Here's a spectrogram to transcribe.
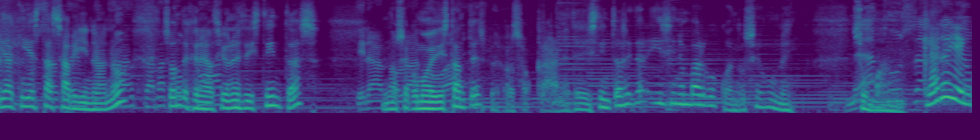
y aquí está Sabina, ¿no? Son de generaciones distintas, no sé cómo de distantes, pero son claramente distintas y tal. Y sin embargo, cuando se unen, suman. Claro, y en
